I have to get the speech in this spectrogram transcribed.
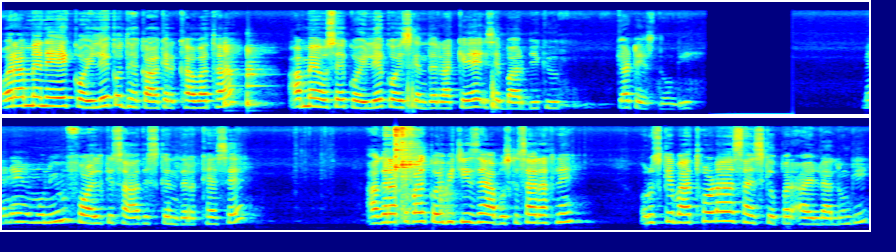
और अब मैंने एक कोयले को धका के रखा हुआ था। अब मैं उसे कोयले को इसके अंदर रख के इसे बारबेक्यू का टेस्ट दूँगी। मैंने एलुमिनियम फॉयल के साथ इसके अंदर रखा है इसे। अगर आपके पास कोई भी चीज़ है, आप उसके साथ रख लें। और उसके बाद थोड़ा सा इसके ऊपर ऑयल डालूँगी।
